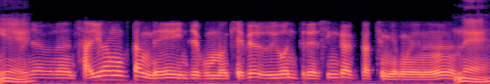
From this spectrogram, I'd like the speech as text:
예. 왜냐하면은 자유한국당 내에 이제 보면 개별 의원들의 생각 같은 경우에는 네,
